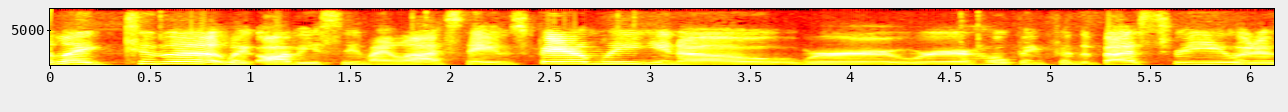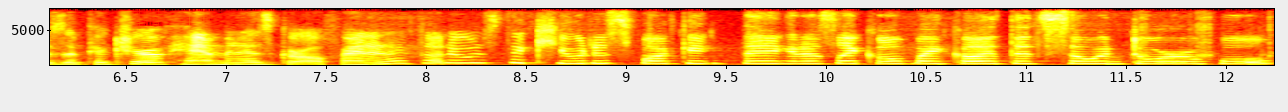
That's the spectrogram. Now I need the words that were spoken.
like to the like obviously my last name's family. You know, we're we're hoping for the best for you. And it was a picture of him and his girlfriend, and I thought it was the cutest fucking thing. And I was like, oh my god, that's so adorable.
